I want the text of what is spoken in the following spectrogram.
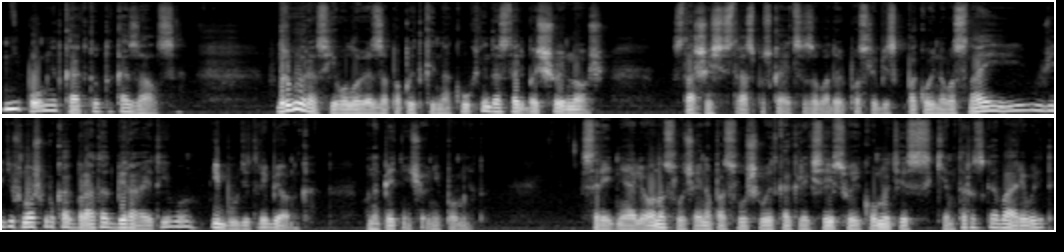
не помнит, как тут оказался. В другой раз его ловят за попыткой на кухне достать большой нож. Старшая сестра спускается за водой после беспокойного сна и, увидев нож в руках брата, отбирает его и будет ребенка. Он опять ничего не помнит. Средняя Алена случайно подслушивает, как Алексей в своей комнате с кем-то разговаривает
